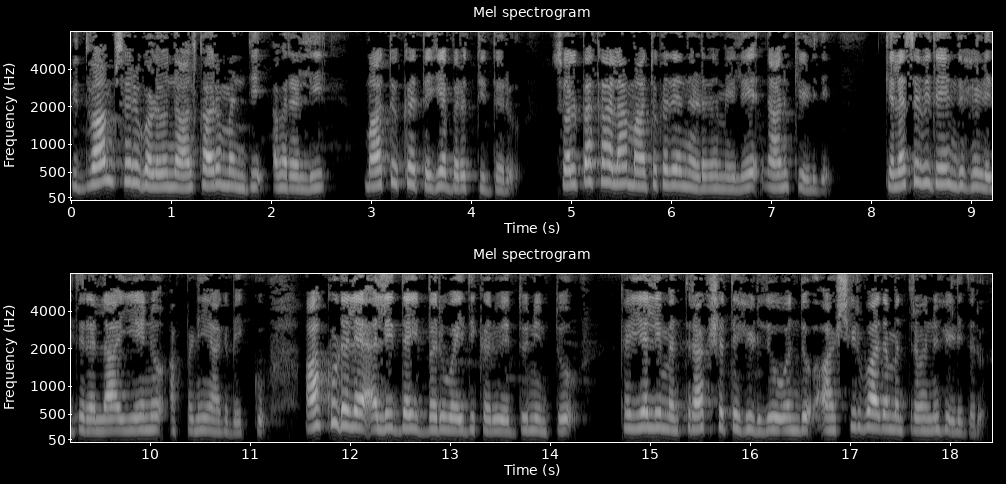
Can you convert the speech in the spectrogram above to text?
ವಿದ್ವಾಂಸರುಗಳು ನಾಲ್ಕಾರು ಮಂದಿ ಅವರಲ್ಲಿ ಮಾತುಕತೆಗೆ ಬರುತ್ತಿದ್ದರು. ಸ್ವಲ್ಪ ಕಾಲ ಮಾತುಕತೆ ನಡೆದ ಮೇಲೆ ನಾನು ಕೇಳಿದೆ. ಕೆಲಸವಿದೆ ಎಂದು ಹೇಳಿದಿರಲ್ಲ, ಏನು ಅಪ್ಪಣೆಯಾಗಬೇಕು? ಆ ಕೂಡಲೇ ಅಲ್ಲಿದ್ದ ಇಬ್ಬರು ವೈದಿಕರು ಎದ್ದು ನಿಂತು ಕೈಯಲ್ಲಿ ಮಂತ್ರಾಕ್ಷತೆ ಹಿಡಿದು ಒಂದು ಆಶೀರ್ವಾದ ಮಂತ್ರವನ್ನು ಹೇಳಿದರು.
